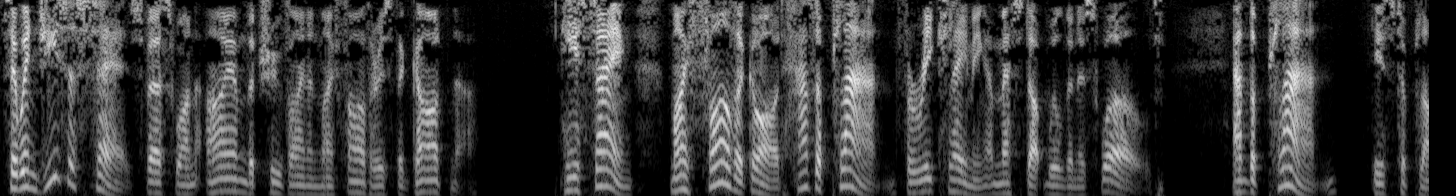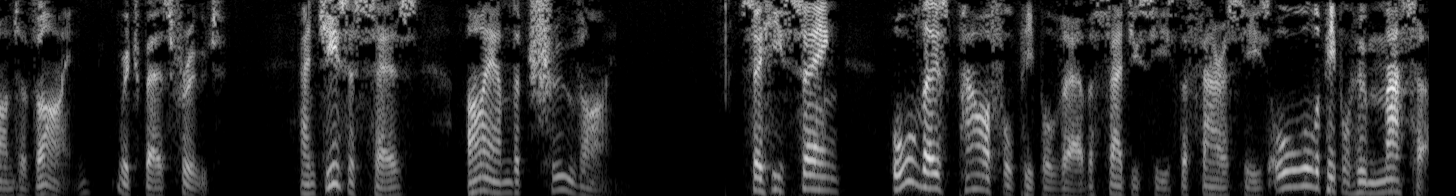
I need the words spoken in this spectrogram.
So when Jesus says, verse 1, I am the true vine and my Father is the gardener, he is saying, my Father God has a plan for reclaiming a messed up wilderness world. And the plan is to plant a vine which bears fruit. And Jesus says, I am the true vine. So he's saying, all those powerful people there, the Sadducees, the Pharisees, all the people who matter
